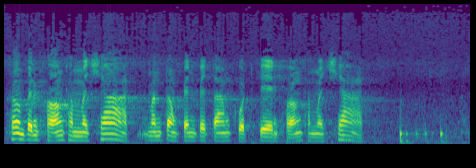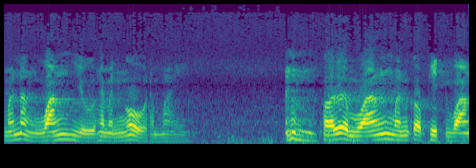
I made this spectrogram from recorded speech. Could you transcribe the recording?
เพราะมันเป็นของธรรมชาติ มันต้องเป็นไปตามกฎเกณฑ์ของธรรมชาติ มานั่งหวังอยู่ให้มันโง่ทำไม พอเริ่มหวังมันก็ผิดหวัง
